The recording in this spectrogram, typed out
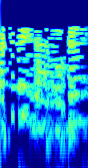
I think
